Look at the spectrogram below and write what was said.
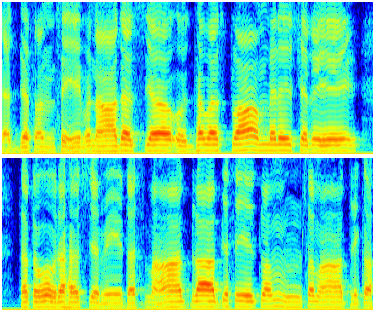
दद्यसंसेवनादस्य उद्धवस्त्वां मिलिष्यते। ततो रहस्यमेतस्मात् प्राप्यसे त्वं समात्रिकः।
